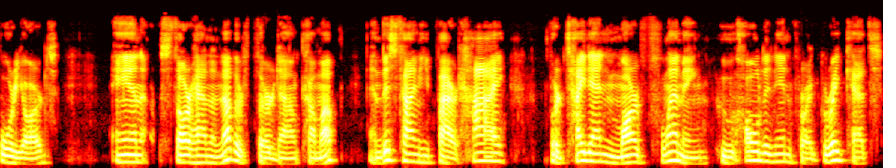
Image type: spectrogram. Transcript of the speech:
4 yards and Starr had another third down come up and this time he fired high for tight end Marv Fleming who hauled it in for a great catch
